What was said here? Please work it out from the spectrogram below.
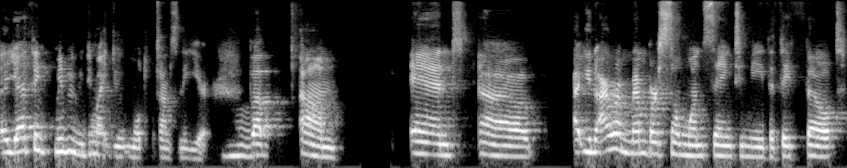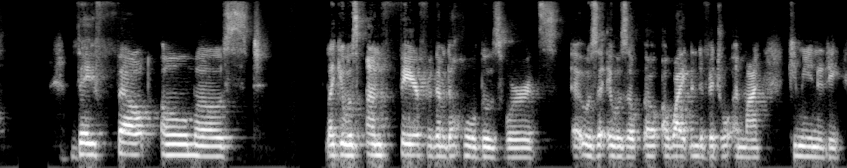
Uh, yeah, I think maybe we do, might do it multiple times in a year. Mm-hmm. But um, and uh, you know, I remember someone saying to me that they felt they felt almost like it was unfair for them to hold those words. It was a, it was a, a, white individual in my community,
